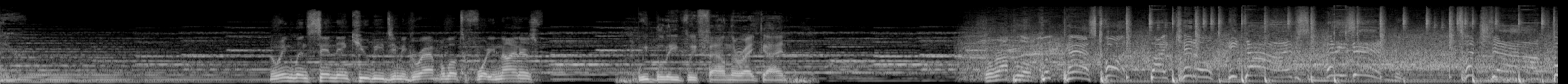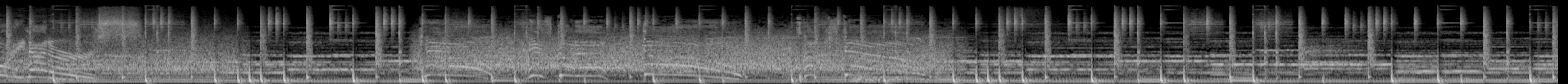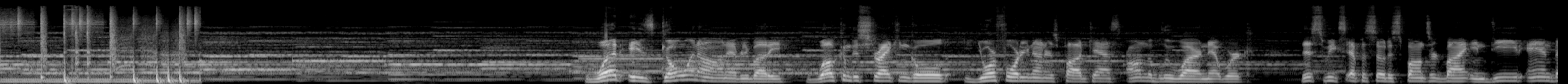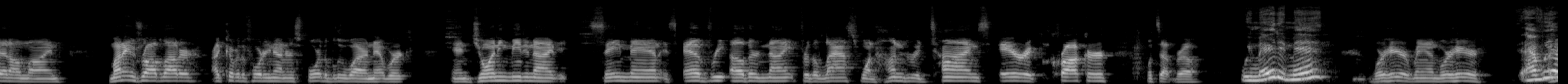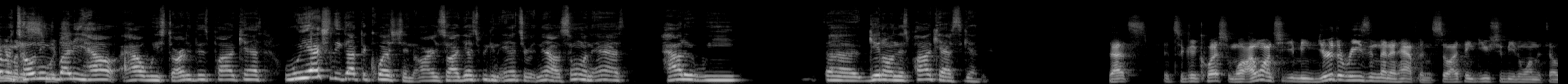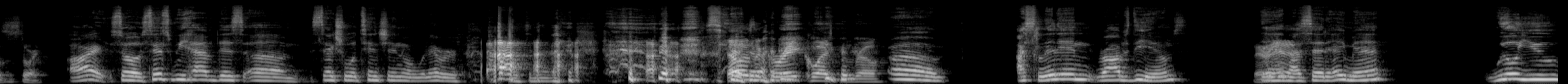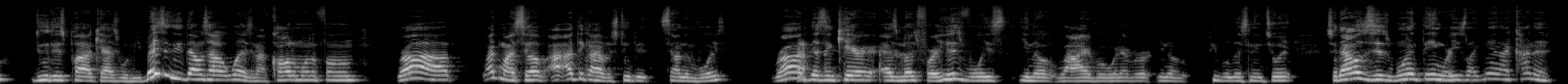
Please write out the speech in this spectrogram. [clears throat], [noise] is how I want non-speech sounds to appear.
Blue New England sending QB Jimmy Garoppolo to 49ers. We believe we found the right guy. Garoppolo, quick pass, What is going on, everybody? Welcome to Striking Gold, your 49ers podcast on the Blue Wire Network. This week's episode is sponsored by Indeed and Bet Online. My name is Rob Lowder. I cover the 49ers for the Blue Wire Network. And joining me tonight, same man as every other night for the last 100 times, Eric Crocker. What's up, bro? We made it, man. We're here, man. We're here. Have we ever told anybody how how we started this podcast? We actually got the question. All right, so I guess we can answer it now. Someone asked, "How did we uh, get on this podcast together?" That's it's a good question. Well, I want you. I mean, you're the reason that it happens, so I think you should be the one that tells the story. All right, so since we have this um, sexual attention or whatever, that [laughs] That was a [laughs] great question, bro. Um, I slid in Rob's DMs There it and I said, "Hey, man, will you do this podcast with me?" Basically, that was how it was. And I called him on the phone. Rob, like myself, I, I think I have a stupid sounding voice. Rob [laughs] doesn't care as much for his voice, you know, live or whatever, you know, people listening to it. So that was his one thing where he's like, "Man, I kind of,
